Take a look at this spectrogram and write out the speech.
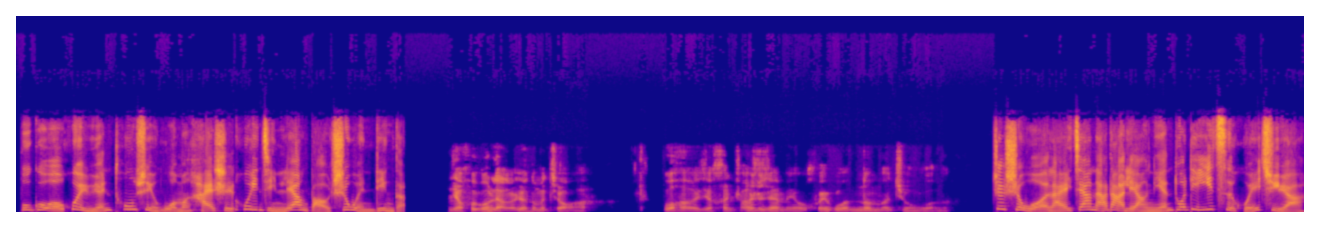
不过会员通讯我们还是会尽量保持稳定的。你要回国两个月那么久啊？我好像已经很长时间没有回国那么久过了。这是我来加拿大两年多第一次回去啊，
